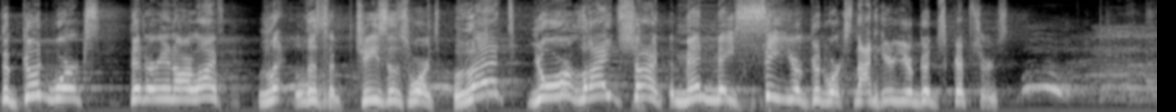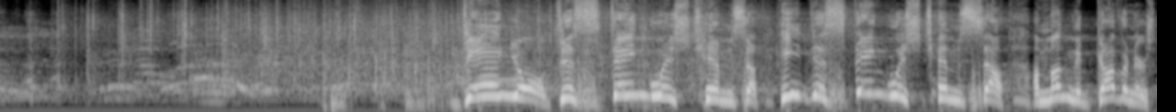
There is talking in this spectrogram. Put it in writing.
the good works that are in our life. Let, listen, Jesus' words, let your light shine. Men may see your good works, not hear your good scriptures. Daniel distinguished himself. He distinguished himself among the governors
